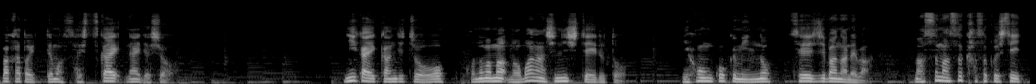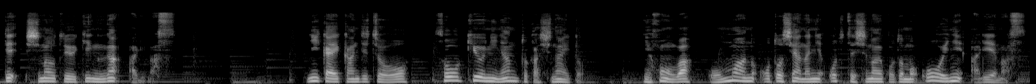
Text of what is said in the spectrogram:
馬鹿と言っても差し支えないでしょう。二階幹事長をこのまま野放しにしていると、日本国民の政治離れはますます加速していってしまうという危惧があります。二階幹事長を早急に何とかしないと、日本は思わぬ落とし穴に落ちてしまうことも大いにあり得ます。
